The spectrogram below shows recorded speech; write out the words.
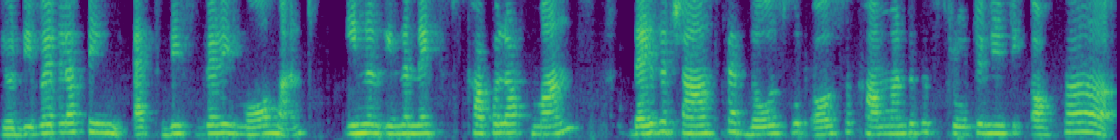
you're developing at this very moment in, in the next couple of months, there is a chance that those would also come under the scrutiny of a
